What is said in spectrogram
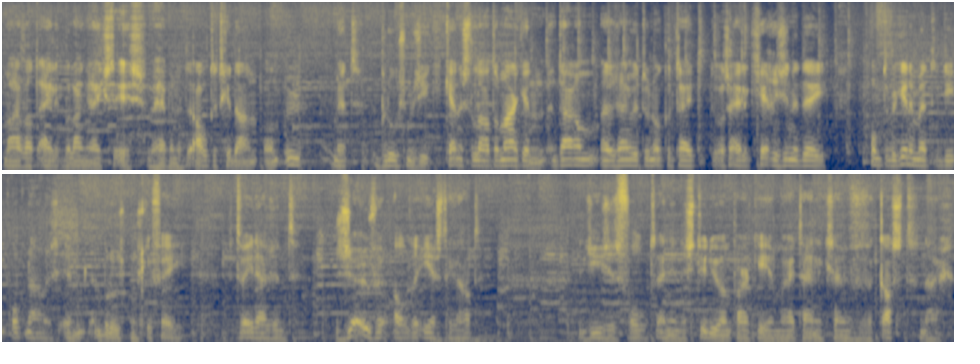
Maar wat eigenlijk het belangrijkste is, we hebben het altijd gedaan om u met bluesmuziek kennis te laten maken. En daarom eh, zijn we toen ook een tijd, het was eigenlijk Gerry's idee, om te beginnen met die opnames in een Bluesmoes Café. 2007 al de eerste gehad. Jesus Volt en in de studio een paar keer. Maar uiteindelijk zijn we verkast naar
